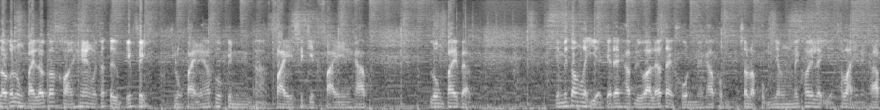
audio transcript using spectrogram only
เราก็ลงไปแล้วก็คอยแห้งแล้วก็เติมเอฟเฟกลงไปนะครับเพื่อเป็นไฟสเก็ดไฟนะครับ ลงไปแบบยังไม่ต้องละเอียดก็ได้ครับ หรือว่าแล้วแต่คนนะครับ ผมสำหรับผมยังไม่ค่อยละเอียดเท่าไหร่นะครับ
